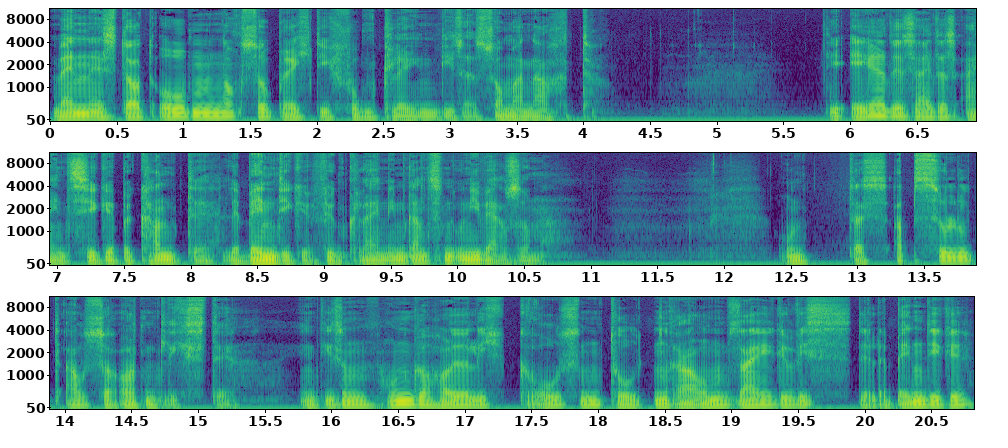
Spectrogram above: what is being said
wenn es dort oben noch so prächtig funkle in dieser Sommernacht. Die Erde sei das einzige bekannte, lebendige Fünklein im ganzen Universum. Und das absolut Außerordentlichste in diesem ungeheuerlich großen, toten Raum sei gewiss der lebendige,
